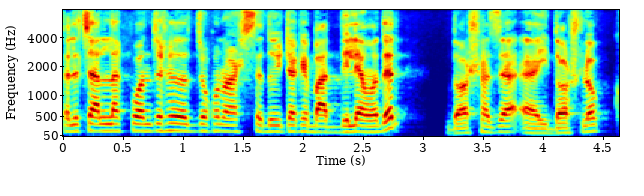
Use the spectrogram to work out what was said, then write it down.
তাহলে চার লাখ পঞ্চাশ হাজার যখন আসছে, দুইটাকে বাদ দিলে আমাদের দশ হাজার, এই দশ লক্ষ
